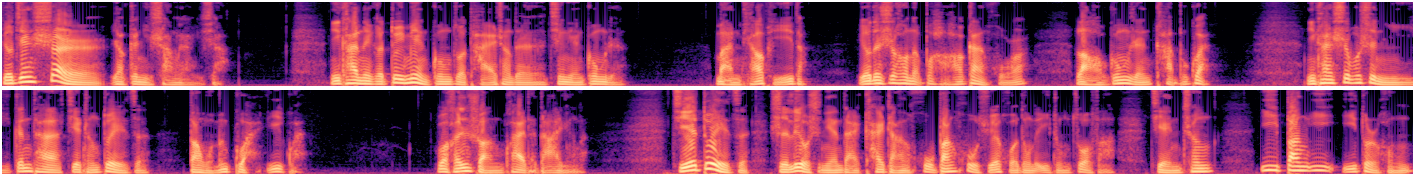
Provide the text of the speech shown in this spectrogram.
有件事儿要跟你商量一下。你看那个对面工作台上的青年工人，蛮调皮的。”有的时候呢，不好好干活，老工人看不惯。你看是不是你跟他结成对子，帮我们管一管？我很爽快的答应了。结对子是六十年代开展互帮互学活动的一种做法，简称“一帮一，一对红”。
